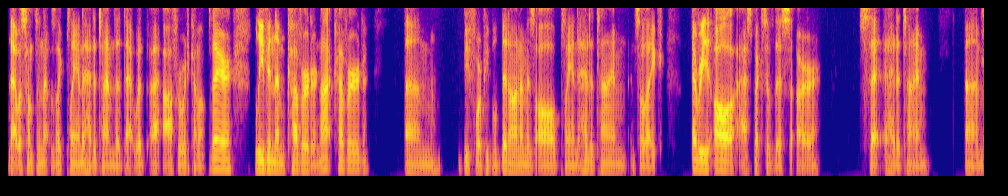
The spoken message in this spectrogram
That was something that was like planned ahead of time. That that would uh, offer would come up there, leaving them covered or not covered, um, before people bid on them is all planned ahead of time. And so like every all aspects of this are set ahead of time. Um,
